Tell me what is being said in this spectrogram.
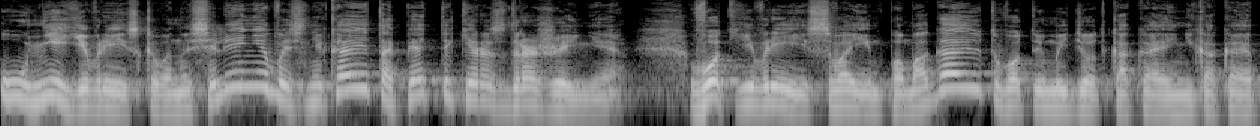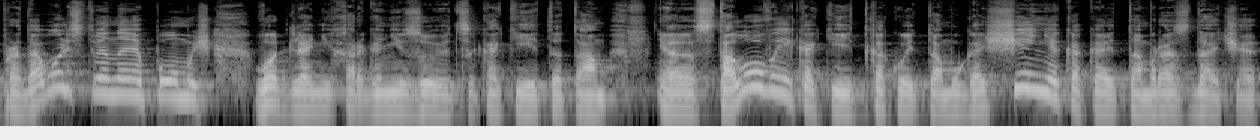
у нееврейского населения возникает опять-таки раздражение. Вот евреи своим помогают, вот им идет какая-никакая продовольственная помощь, вот для них организуются какие-то там э, столовые, какие-то, какое-то там угощение, какая-то там раздача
